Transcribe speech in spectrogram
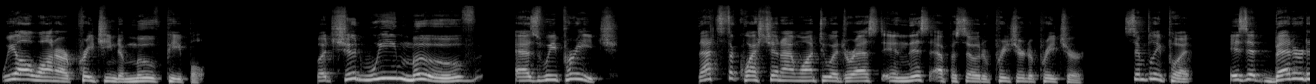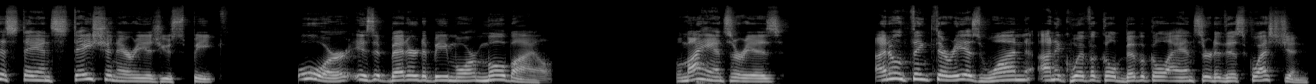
We all want our preaching to move people. But should we move as we preach? That's the question I want to address in this episode of Preacher to Preacher. Simply put, is it better to stand stationary as you speak, or is it better to be more mobile? Well, my answer is I don't think there is one unequivocal biblical answer to this question.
